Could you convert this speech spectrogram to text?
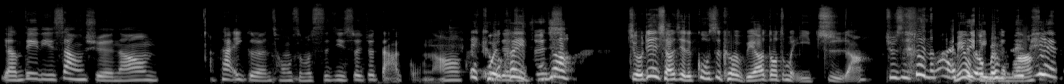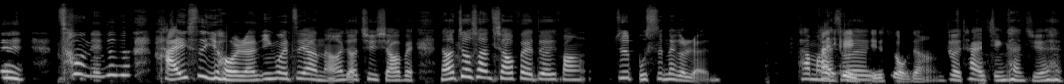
养弟弟上学，然后他一个人从什么十几岁就打工，然后哎、可不可以酒店小姐的故事，可不可以不要都这么一致啊？就是对，然后还没有是有人？被骗哎、重点就是还是有人因为这样，然后就要去消费，然后就算消费对方就是不是那个人，他们他也可以还是会接受这样。对他已经感觉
